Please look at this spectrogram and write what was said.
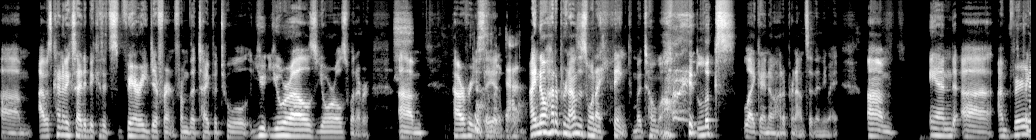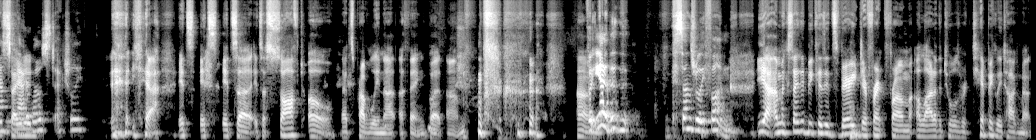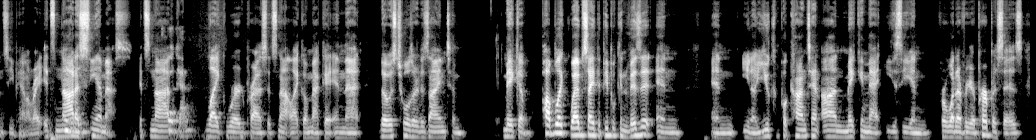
um, I was kind of excited because it's very different from the type of tool U- URLs, URLs, whatever. Um, however you Something say it. that. I know how to pronounce this one, I think, Matomo. it looks like I know how to pronounce it anyway. Um, and uh, I'm very Pronounced excited. Mattermost, actually. yeah, it's it's it's a it's a soft O. That's probably not a thing, but um, um, But yeah, th- th- this sounds really fun. yeah, I'm excited because it's very different from a lot of the tools we're typically talking about in cPanel, right? It's not a CMS. It's not Okay. like WordPress. It's not like Omeka in that those tools are designed to make a public website that people can visit and and you know you can put content on, making that easy and for whatever your purpose is.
